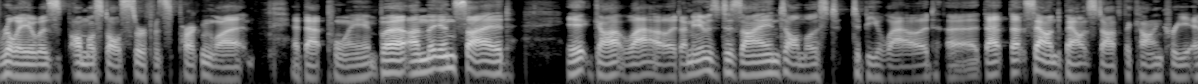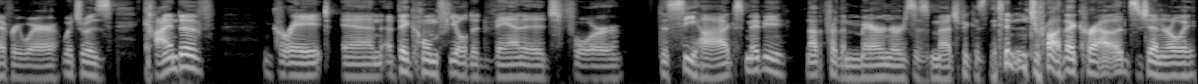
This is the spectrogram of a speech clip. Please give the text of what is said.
really it was almost all surface parking lot at that point. But on the inside, it got loud. I mean, it was designed almost to be loud. Uh, that that sound bounced off the concrete everywhere, which was kind of great and a big home field advantage for the Seahawks, maybe not for the Mariners as much because they didn't draw the crowds generally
